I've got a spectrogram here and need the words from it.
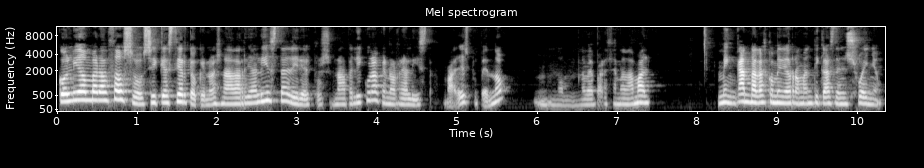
Con Lío Embarazoso sí que es cierto que no es nada realista, diré, pues una película que no es realista. Vale, estupendo, no, no me parece nada mal. Me encantan las comedias románticas de ensueño.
